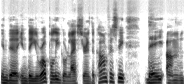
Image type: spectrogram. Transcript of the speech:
in the in the Europa League or last year in the Conference League, they um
